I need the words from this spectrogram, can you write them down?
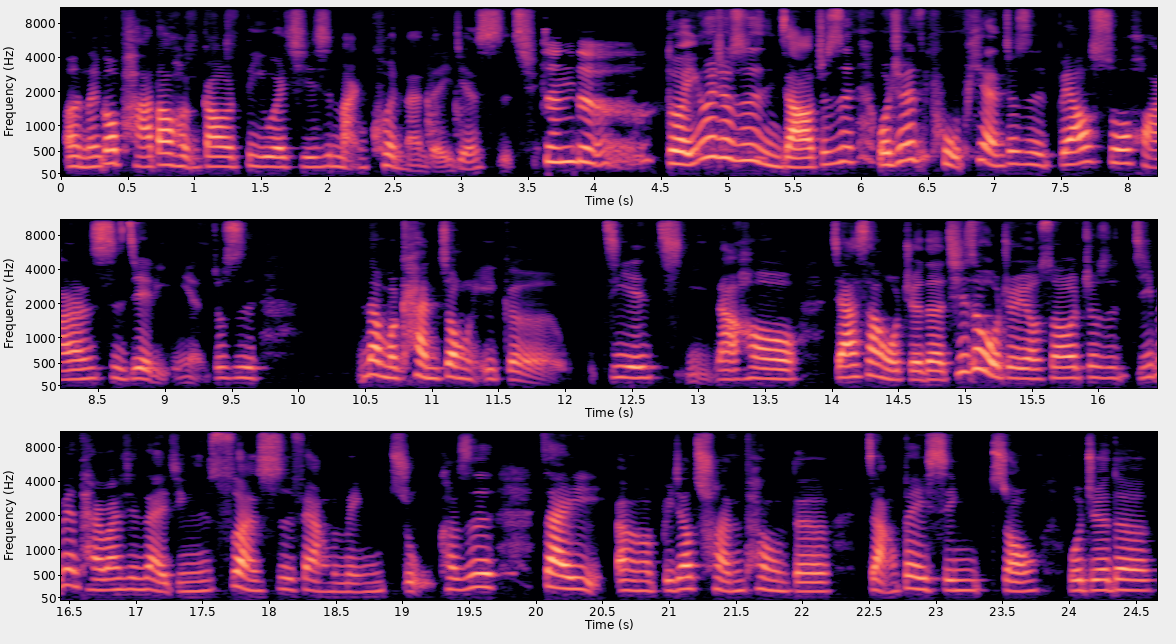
呃能够爬到很高的地位，其实是蛮困难的一件事情。真的，对，因为就是你知道，就是我觉得普遍就是不要说华人世界里面，就是那么看重一个阶级，然后。加上我觉得，其实我觉得有时候就是，即便台湾现在已经算是非常的民主，可是，在呃比较传统的长辈心中，我觉得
